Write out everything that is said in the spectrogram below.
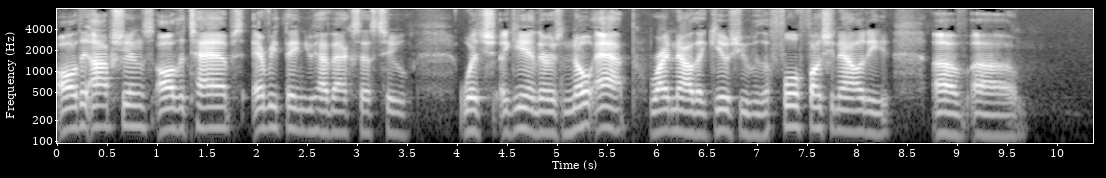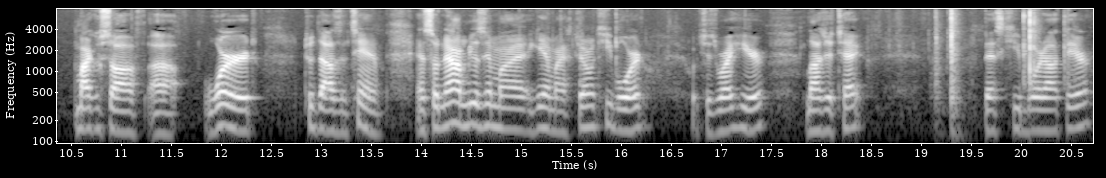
all the options, all the tabs, everything you have access to. Which again, there is no app right now that gives you the full functionality of uh, Microsoft uh, Word 2010. And so now I'm using my, again, my external keyboard, which is right here, Logitech, best keyboard out there.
